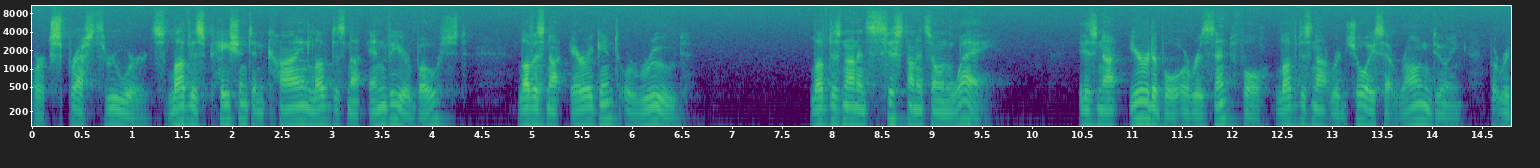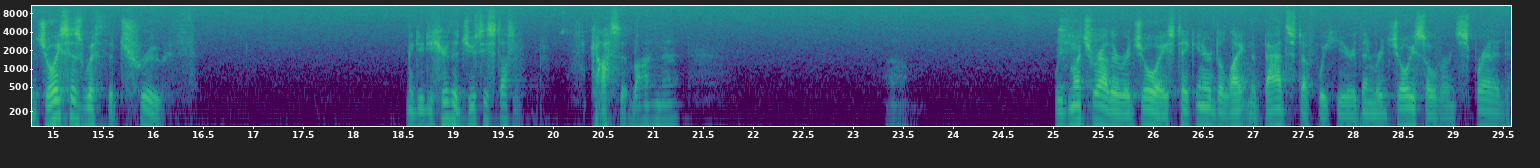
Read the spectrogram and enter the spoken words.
or express through words. Love is patient and kind. Love does not envy or boast. Love is not arrogant or rude. Love does not insist on its own way. It is not irritable or resentful. Love does not rejoice at wrongdoing, but rejoices with the truth. I mean, did you hear the juicy stuff gossip behind that? We'd much rather rejoice, take inner delight in the bad stuff we hear, than rejoice over and spread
